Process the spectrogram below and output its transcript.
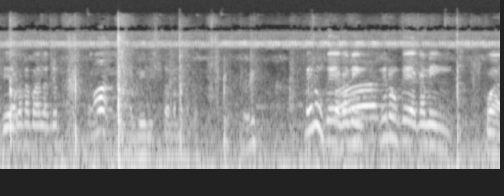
Hindi ako na bahala doon. Oh. Naglilista naman ako. Meron kaya kaming, meron kaya kaming kuha,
